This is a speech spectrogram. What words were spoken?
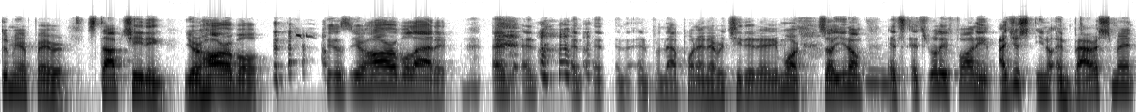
do me a favor, stop cheating. You're horrible. Goes, you're horrible at it. And and, and and, and and from that point, I never cheated anymore. So you know, mm. it's it's really funny. I just you know, embarrassment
